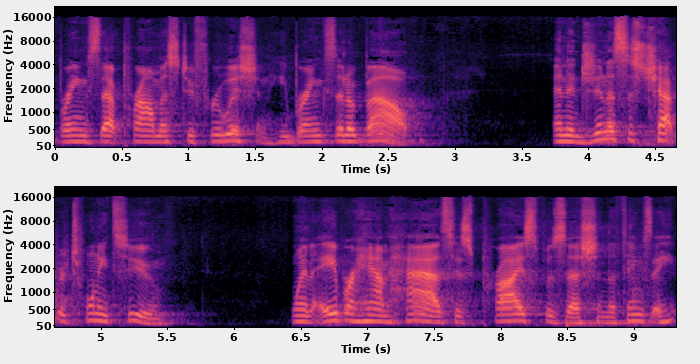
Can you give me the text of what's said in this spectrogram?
brings that promise to fruition. He brings it about. And in Genesis chapter 22, when Abraham has his prized possession, the, things that he,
